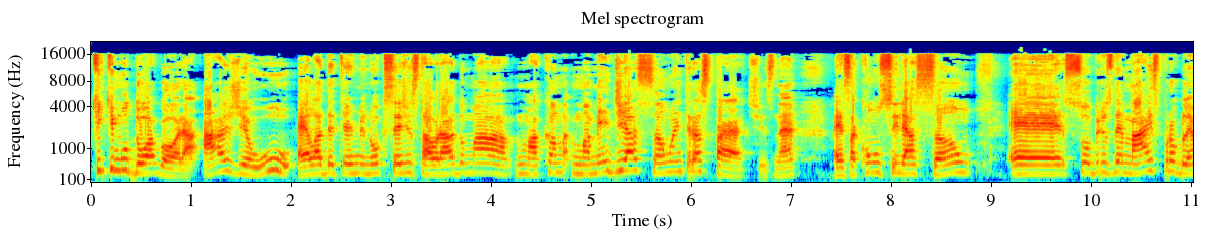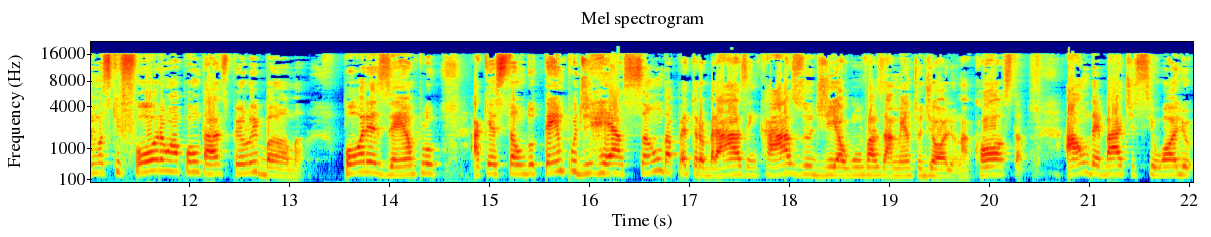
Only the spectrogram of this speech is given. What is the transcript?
O que, que, mudou agora? A AGU, ela determinou que seja instaurada uma, uma, uma mediação entre as partes, né? Essa conciliação é, sobre os demais problemas que foram apontados pelo IBAMA. Por exemplo, a questão do tempo de reação da Petrobras em caso de algum vazamento de óleo na costa. Há um debate se o óleo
